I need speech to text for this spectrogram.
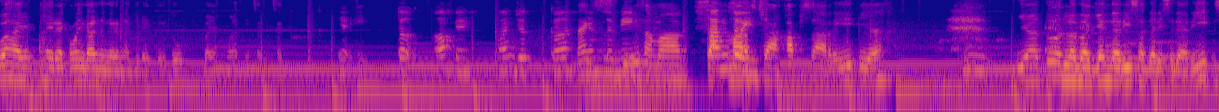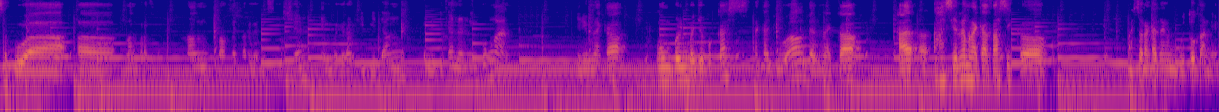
Gue high, high recommend kalian dengerin lagi deh itu. Itu banyak banget insight-insight. Ya, itu. Oke, okay. lanjut ke Next, yang lebih ini sama. Mas Cakap Sari ya. Dia tuh adalah bagian dari sadari sadari sebuah uh, non profit organization yang bergerak di bidang pendidikan dan lingkungan. Jadi mereka ngumpulin baju bekas mereka jual dan mereka hasilnya mereka kasih ke masyarakat yang membutuhkan ya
